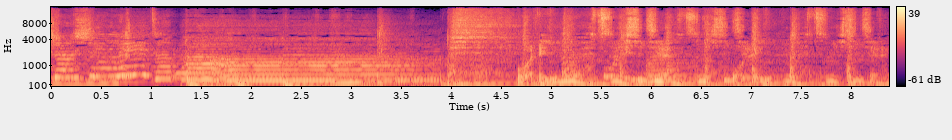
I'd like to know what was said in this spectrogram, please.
手心里的宝。我的音乐最新鲜，我的音乐最新鲜。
